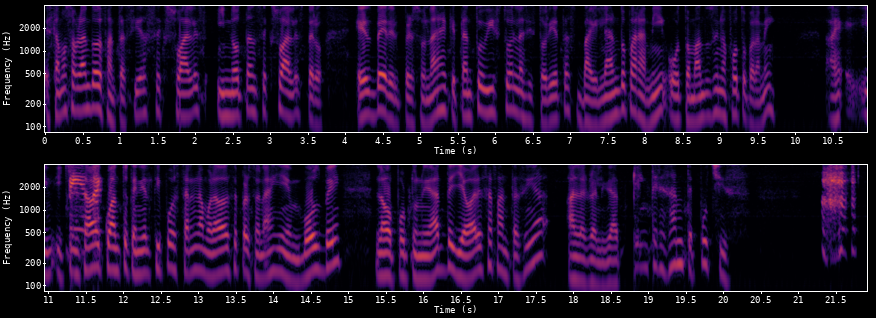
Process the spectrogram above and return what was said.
estamos hablando de fantasías sexuales y no tan sexuales, pero es ver el personaje que tanto he visto en las historietas bailando para mí o tomándose una foto para mí. y, quién sabe cuánto tenía el tipo de estar enamorado de ese personaje y en voz ve la oportunidad de llevar esa fantasía a la realidad. Qué interesante, puchis.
